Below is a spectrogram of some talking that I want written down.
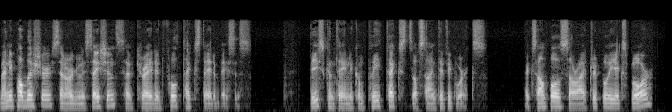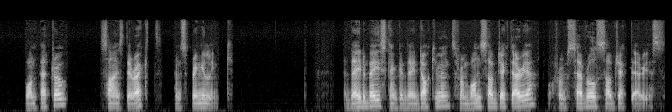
Many publishers and organizations have created full-text databases. These contain the complete texts of scientific works. Examples are IEEE Xplore, OnePetro, Science Direct, and Springer Link. A database can contain documents from one subject area or from several subject areas.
